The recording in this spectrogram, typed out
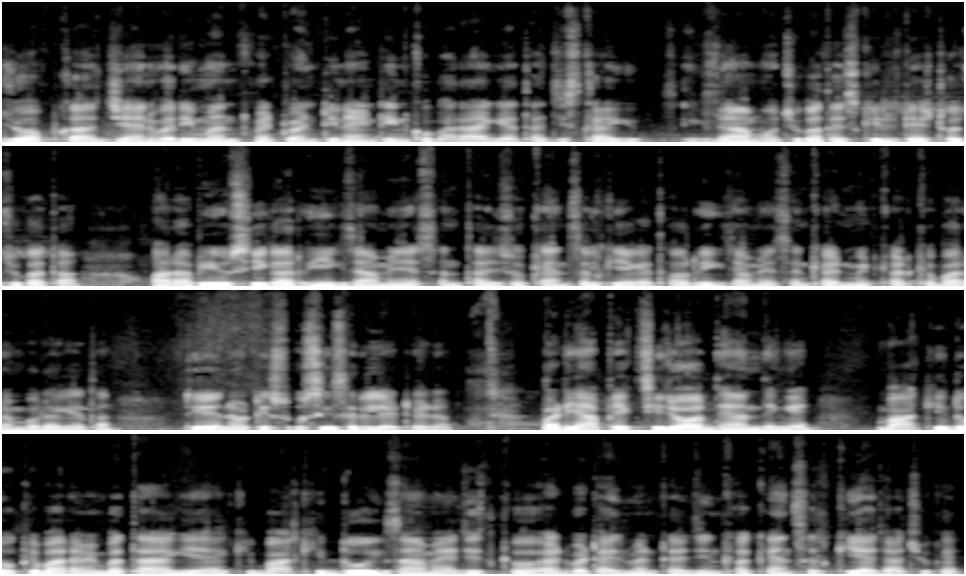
जो आपका जनवरी मंथ में ट्वेंटी नाइनटीन को भराया गया था, जिसका एग्ज़ाम हो चुका था स्किल टेस्ट हो चुका था, और अभी उसी का री एग्जामिनेशन था जिसको कैंसिल किया गया था और री एग्जामिनेशन के एडमिट कार्ड के बारे में बोला गया था। तो ये नोटिस उसी से रिलेटेड है। बट यहाँ पे एक चीज़ और ध्यान देंगे। बाकी दो के बारे में बताया गया है कि बाकी दो एग्ज़ाम है जिनको एडवर्टाइजमेंट है, जिनका कैंसिल किया जा चुका है।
